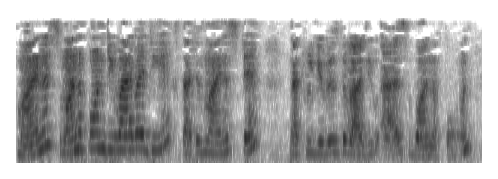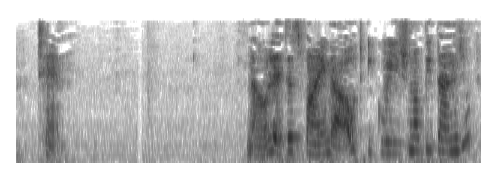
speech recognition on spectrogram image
minus 1 upon dy by dx that is minus 10 that will give us the value as 1 upon 10. Now let us find out equation of the tangent.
